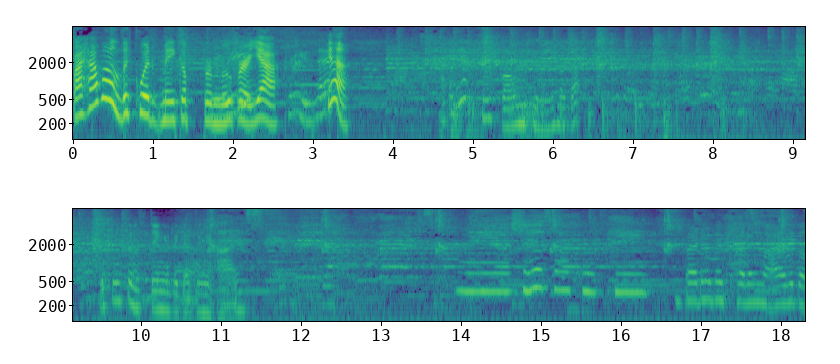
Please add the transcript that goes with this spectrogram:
I have a liquid makeup remover. Yeah, Can you use it? yeah. I think you have two phones here. Look up. This one's gonna sting if it gets in your eyes. Better than cutting my eye with a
